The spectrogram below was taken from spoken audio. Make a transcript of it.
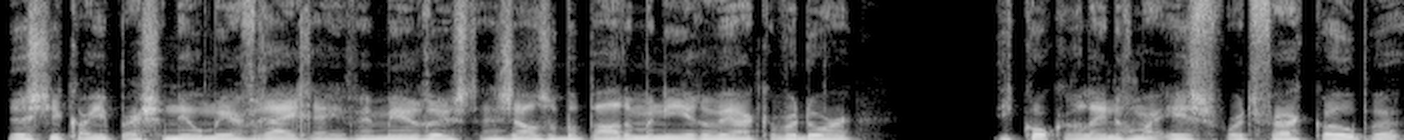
Dus je kan je personeel meer vrijgeven en meer rust. En zelfs op bepaalde manieren werken, waardoor die kok er alleen nog maar is voor het verkopen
